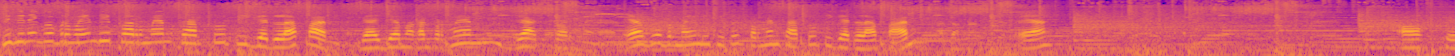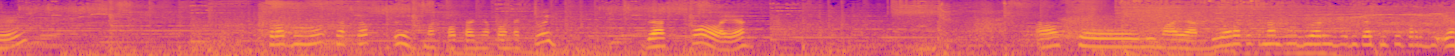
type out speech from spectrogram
Di sini gue bermain di permen 138. Gajah makan permen, gacor men. Ya, gue bermain di situs permen 138. Ya. Oke. Okay serot dulu cakep eh mahkotanya connect cuy gaspol ya Oke, lumayan. 262.000 dikasih super ya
